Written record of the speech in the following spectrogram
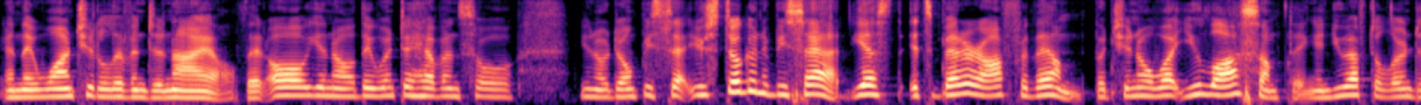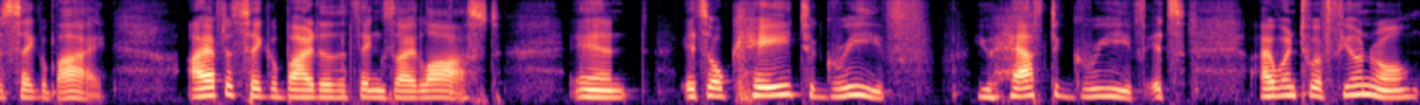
And they want you to live in denial that, oh, you know, they went to heaven, so, you know, don't be sad. You're still going to be sad. Yes, it's better off for them. But you know what? You lost something, and you have to learn to say goodbye. I have to say goodbye to the things I lost. And it's okay to grieve. You have to grieve. It's I went to a funeral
